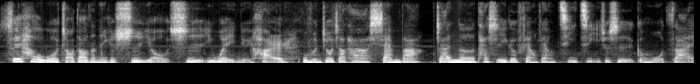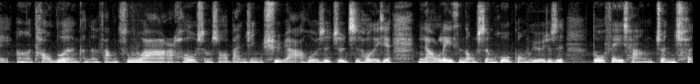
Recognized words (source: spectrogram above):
最后我找到的那个室友是一位女孩，我们就叫她珊吧。山呢，她是一个非常非常积极，就是跟我在嗯讨论可能房租啊，然后什么时候搬进去啊，或者是之之后的一些聊类似那种生活公约，就是都非常真诚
